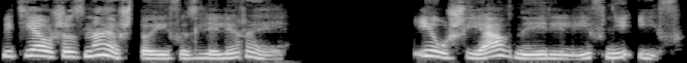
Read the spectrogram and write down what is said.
Ведь я уже знаю, что Ив из Лилиреи. И уж явно и релиф не Ив.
